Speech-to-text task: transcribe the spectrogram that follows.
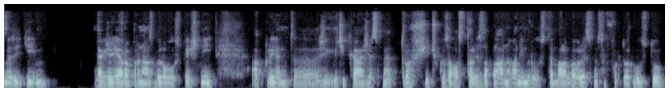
mezi tím, takže jaro pro nás bylo úspěšný a klient eh, říká, že jsme trošičku zaostali za plánovaným růstem, ale bavili jsme se furt o růstu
